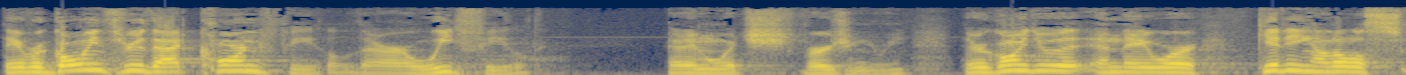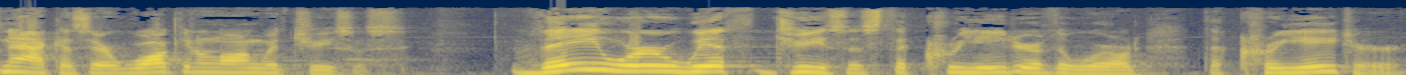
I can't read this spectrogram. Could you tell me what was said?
They were going through that cornfield or wheat field, depending on which version you read. They were going through it and they were getting a little snack as they're walking along with Jesus. They were with Jesus, the creator of the world, the creator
